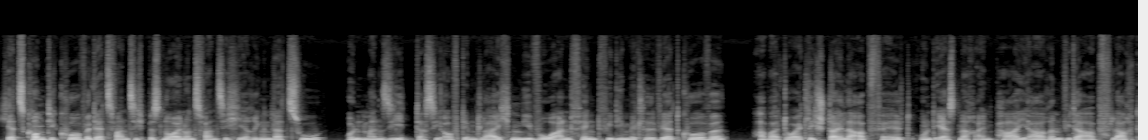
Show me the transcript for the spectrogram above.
Jetzt kommt die Kurve der 20 bis 29-Jährigen dazu und man sieht, dass sie auf dem gleichen Niveau anfängt wie die Mittelwertkurve, aber deutlich steiler abfällt und erst nach ein paar Jahren wieder abflacht,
